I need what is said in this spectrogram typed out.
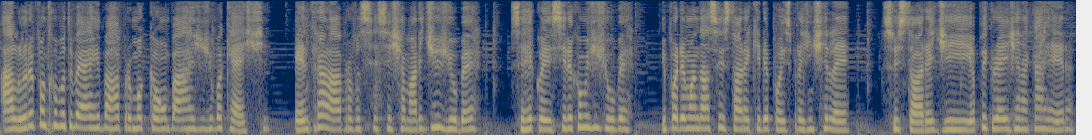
alura.com.br barra promocão barra jujubacast. Entra lá pra você ser chamado de Jujuber, ser reconhecida como Jujuber e poder mandar sua história aqui depois pra gente ler. Sua história de upgrade na carreira,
